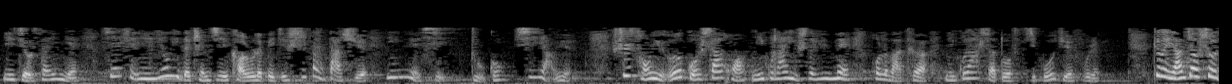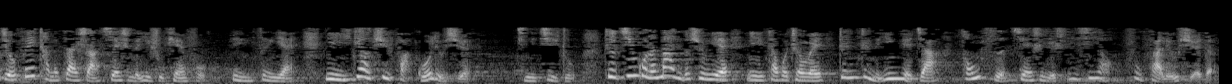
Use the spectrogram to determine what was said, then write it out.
一九三一年，先生以优异的成绩考入了北京师范大学音乐系，主攻西洋乐，师从与俄国沙皇尼古拉一世的御妹霍洛瓦特尼古拉舍多夫斯基伯爵夫人。这位杨教授就非常的赞赏先生的艺术天赋，并赠言：“你一定要去法国留学，请你记住，只有经过了那里的训练，你才会成为真正的音乐家。”从此，先生也是一心要赴法留学的。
